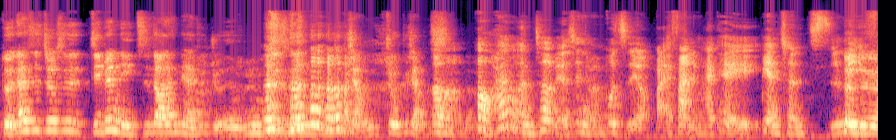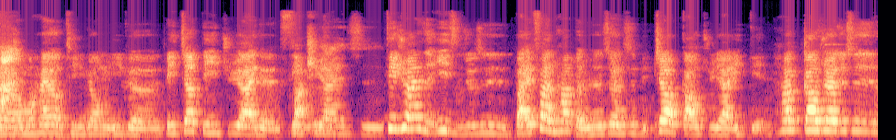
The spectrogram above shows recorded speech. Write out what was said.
对。但是就是，即便你知道，但你还是觉得，嗯，就是 不想就不想吃嗯了。哦，还有很特别的是，你们不只有白饭，你们还可以变成紫对对对，我米饭。们还有提供一个比较低 GI 的饭类 DGI 是低 GI 的意思就是白饭它本身算是比较高 GI 一点，它高 GI 就是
